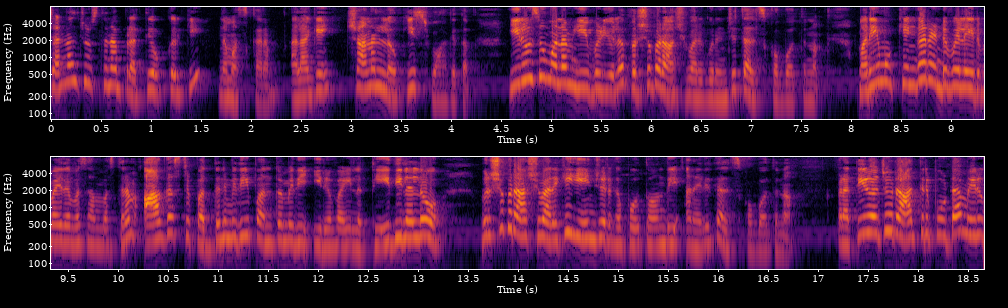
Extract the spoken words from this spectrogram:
ఛానల్ చూస్తున్న ప్రతి ఒక్కరికి నమస్కారం. అలాగే ఛానల్లోకి స్వాగతం. ఈరోజు మనం ఈ వీడియోలో వృషభ రాశి వారి గురించి తెలుసుకోబోతున్నాం. మరీ ముఖ్యంగా రెండు వేల ఇరవై ఐదవ సంవత్సరం ఆగస్టు పద్దెనిమిది పంతొమ్మిది ఇరవైల తేదీలలో వృషభ రాశి వారికి ఏం జరగబోతోంది అనేది తెలుసుకోబోతున్నాం. ప్రతిరోజు రాత్రిపూట మీరు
